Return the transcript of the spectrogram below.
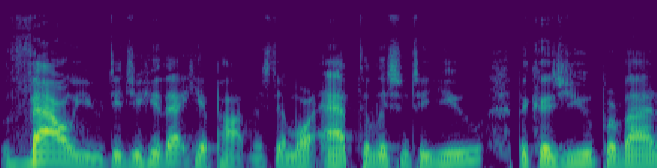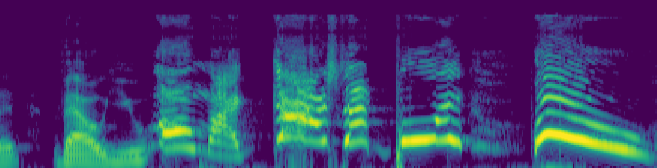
value. Did you hear that, hip hopness? They're more apt to listen to you because you provided value. Oh my gosh, that boy! Woo!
